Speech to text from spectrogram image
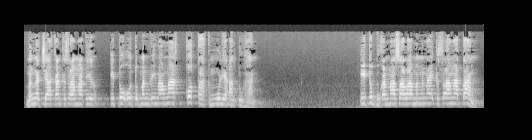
Mengerjakan keselamatan itu untuk menerima mahkota kemuliaan Tuhan. Itu bukan masalah mengenai keselamatan.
